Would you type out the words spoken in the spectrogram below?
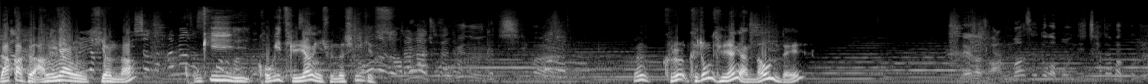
나 아까 그 악량 하면서 거기 거기 딜량이 존나 신기했어. 거기는 씨발 그, 그, 그 정도 딜량이 안 나온대? 악마 세도가 뭔지 찾아봤거든.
